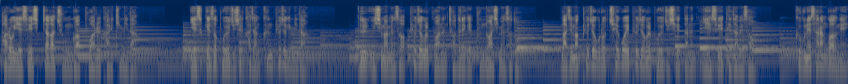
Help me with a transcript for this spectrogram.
바로 예수의 십자가 죽음과 부활을 가리킵니다. 예수께서 보여주실 가장 큰 표적입니다. 늘 의심하면서 표적을 구하는 저들에게 분노하시면서도 마지막 표적으로 최고의 표적을 보여주시겠다는 예수의 대답에서 그분의 사랑과 은혜,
